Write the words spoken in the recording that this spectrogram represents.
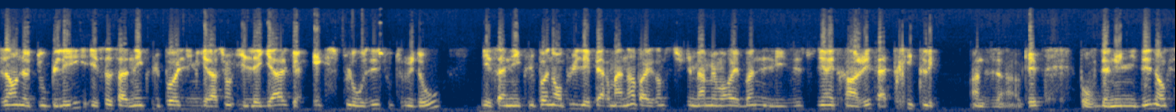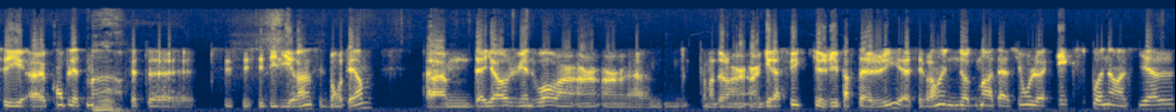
10 ans, on a doublé. Et ça, ça n'inclut pas l'immigration illégale qui a explosé sous Trudeau. Et ça n'inclut pas non plus les permanents. Par exemple, si ma mémoire est bonne, les étudiants étrangers, ça a triplé en 10 ans. OK? Pour vous donner une idée. Donc, c'est euh, complètement, en fait, euh, c'est délirant, c'est le bon terme. Euh, d'ailleurs, je viens de voir un, un, comment dire, un, graphique que j'ai partagé. c'est vraiment une augmentation là, exponentielle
